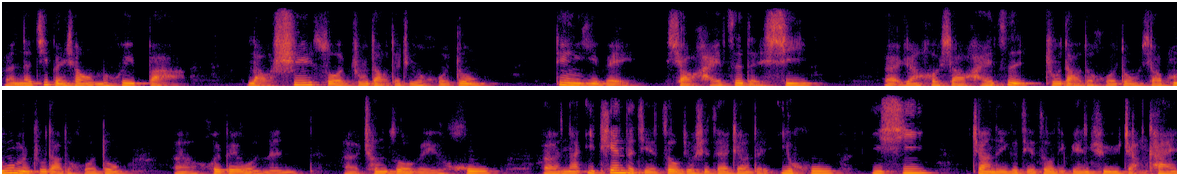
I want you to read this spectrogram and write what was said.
呃，那基本上我们会把老师所主导的这个活动定义为小孩子的吸。呃，然后小孩子主导的活动，小朋友们主导的活动，呃，会被我们呃称作为呼，呃，那一天的节奏就是在这样的一呼一吸这样的一个节奏里边去展开，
